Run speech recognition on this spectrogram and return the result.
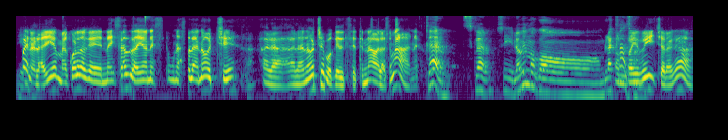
Bueno, la dieron, me acuerdo que Nice Out la dieron una sola noche, a la, a la noche, porque se estrenaba la semana. Claro, claro, sí. Lo mismo con Black Con Ray Clansman. Richard acá.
